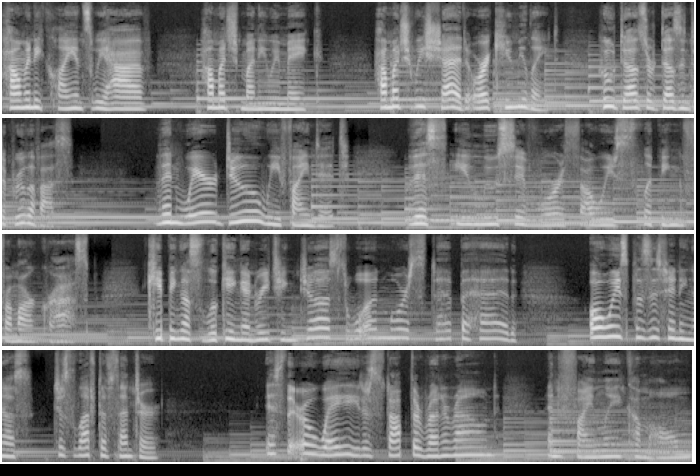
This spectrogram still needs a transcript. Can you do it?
how many clients we have, how much money we make, how much we shed or accumulate, who does or doesn't approve of us, then where do we find it? This elusive worth always slipping from our grasp keeping us looking and reaching just one more step ahead, always positioning us just left of center. Is there a way to stop the runaround and finally come home?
